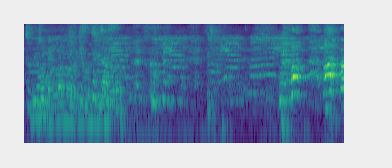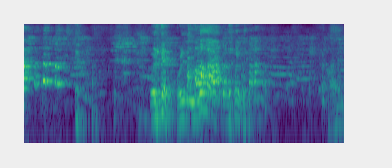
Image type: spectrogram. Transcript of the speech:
점점 올라가고 있어 진짜. 원래 원래 이거 나왔거든 아는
